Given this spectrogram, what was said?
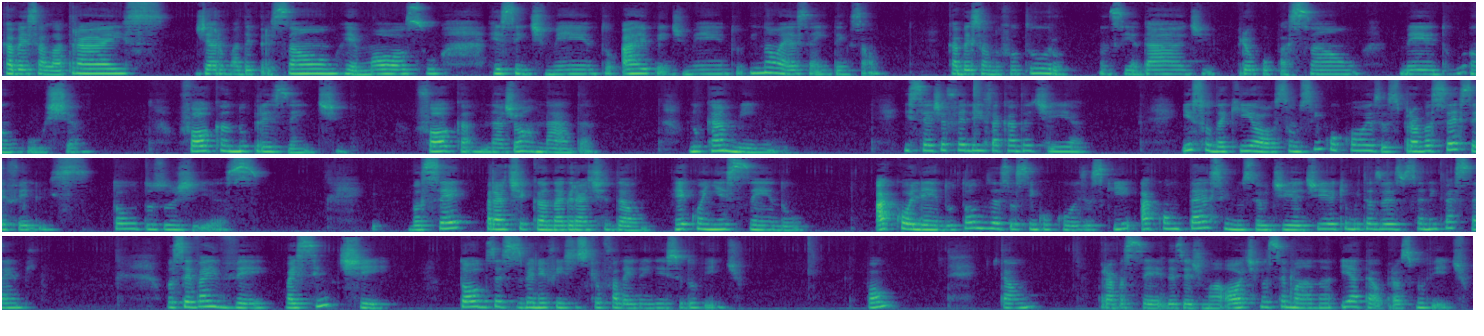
Cabeça lá atrás, gera uma depressão, remorso, ressentimento, arrependimento, e não é essa a intenção. Cabeça no futuro, ansiedade, preocupação, medo, angústia. Foca no presente. Foca na jornada, no caminho. E seja feliz a cada dia. Isso daqui, ó, são cinco coisas para você ser feliz todos os dias. Você praticando a gratidão, reconhecendo, acolhendo todas essas cinco coisas que acontecem no seu dia a dia que muitas vezes você nem percebe. Você vai ver, vai sentir todos esses benefícios que eu falei no início do vídeo. Tá bom? Então, para você, desejo uma ótima semana e até o próximo vídeo.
